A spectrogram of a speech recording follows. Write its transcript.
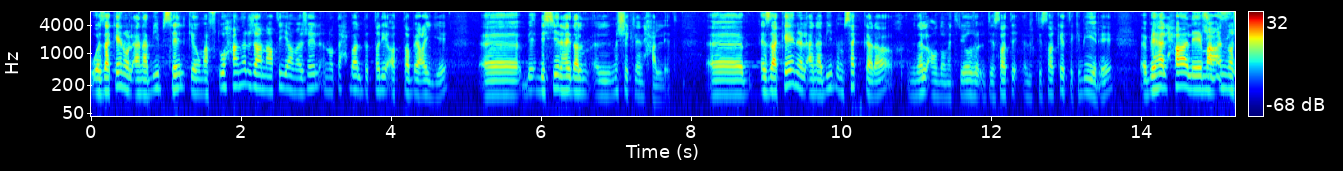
وإذا كانوا الأنابيب سالكة ومفتوحة نرجع نعطيها مجال إنه تحبل بالطريقة الطبيعية. ب- بصير هيدا الم- المشكلة انحلت. إذا كان الأنابيب مسكرة من الاندومتريوز والالتصاقات الالتصاقات كبيرة بهالحالة مع إنه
